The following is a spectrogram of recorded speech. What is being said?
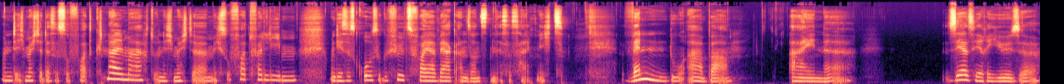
und ich möchte, dass es sofort Knall macht und ich möchte mich sofort verlieben und dieses große Gefühlsfeuerwerk. Ansonsten ist es halt nichts. Wenn du aber eine sehr seriöse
